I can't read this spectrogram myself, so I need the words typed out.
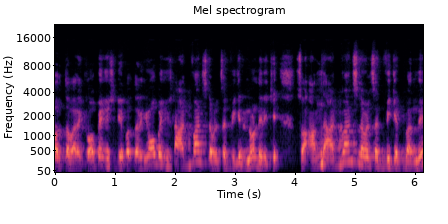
பொறுத்த வரைக்கும் ஓப்பன் யூனிவர்சிட்டியை பொறுத்த வரைக்கும் open university advance level certificate ஒன்று இருக்கு. ஸோ அந்த அட்வான்ஸ் லெவல் சர்டிஃபிகேட் வந்து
